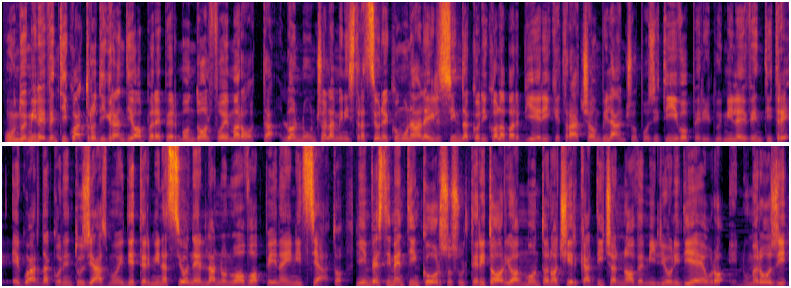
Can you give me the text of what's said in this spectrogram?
Un 2024 di grandi opere per Mondolfo e Marotta. Lo annuncia l'amministrazione comunale e il sindaco Nicola Barbieri che traccia un bilancio positivo per il 2023 e guarda con entusiasmo e determinazione l'anno nuovo appena iniziato. Gli investimenti in corso sul territorio ammontano a circa 19 milioni di euro e numerosi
